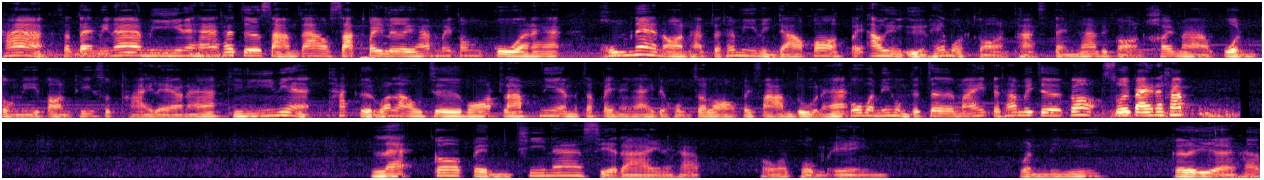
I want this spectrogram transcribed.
ถ้าสเตมิน่ามีนะฮะถ้าเจอ 3 ดาวซัดไปเลยครับไม่ต้องกลัวนะฮะคุ้มแน่นอนครับ แต่ถ้ามี 1 ดาวก็ไปเอาอย่างอื่นให้หมดก่อน ผ่านสเตมิน่าไปก่อนค่อยมาวนตรงนี้ตอนที่สุดท้ายแล้วนะฮะทีนี้เนี่ยถ้าเกิดว่าเราเจอบอสลับเนี่ยมันจะเป็นยังไงเดี๋ยวผมจะลองไปฟาร์มดูนะฮะว่าวันนี้ผมจะเจอไหมแต่ถ้าไม่เจอก็ซวยไปนะครับ และก็เป็นที่น่าเสียดายนะครับ เพราะว่าผมเอง วันนี้เกลือครับ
